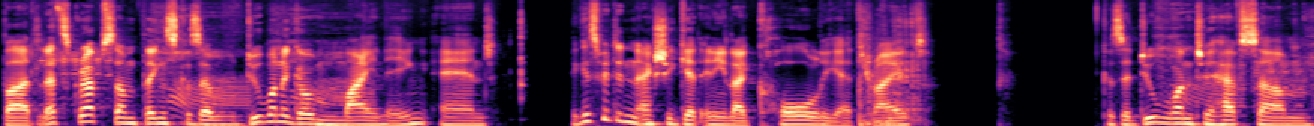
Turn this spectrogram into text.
But let's grab some things because I do want to go mining and I guess we didn't actually get any like coal yet, right? Because I do want to have some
